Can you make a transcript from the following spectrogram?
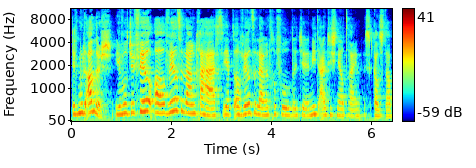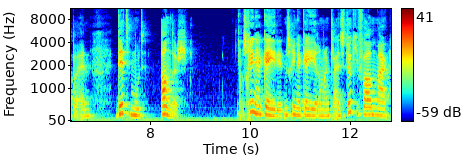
dit moet anders. Je voelt je veel, al veel te lang gehaast. Je hebt al veel te lang het gevoel dat je niet uit die sneltrein kan stappen. En dit moet anders. Nou, misschien herken je dit. Misschien herken je er maar een klein stukje van. Maar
